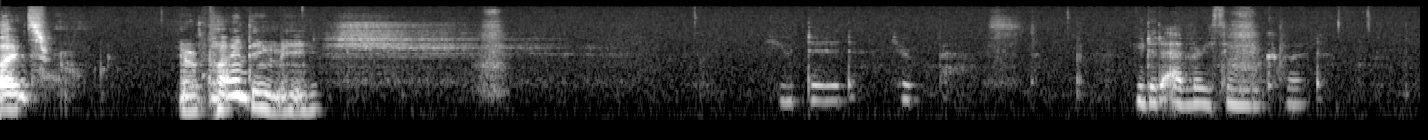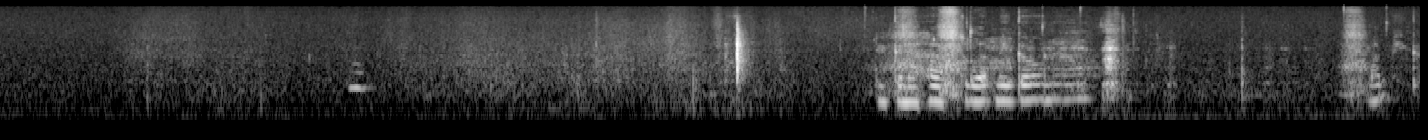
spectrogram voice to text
the headlights they were blinding me. You did your best. You did everything you could. You're gonna have to let me go now. Let me go.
